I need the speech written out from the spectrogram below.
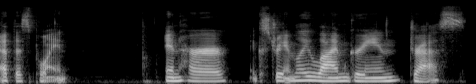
at this point in her extremely lime green dress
